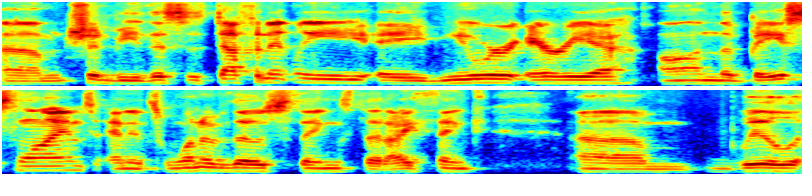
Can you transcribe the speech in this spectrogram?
um, should be. This is definitely a newer area on the baselines, and it's one of those things that I think um, will,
